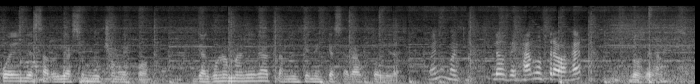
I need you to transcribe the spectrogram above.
pueden desarrollarse mucho mejor. De alguna manera también tienen que ser autoridad. Bueno, pues los dejamos trabajar. Los dejamos.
